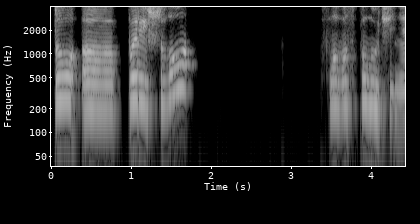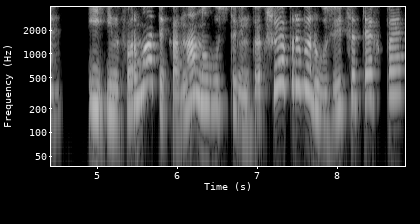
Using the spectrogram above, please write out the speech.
то е, перейшло словосполучення і інформатика на нову сторінку. Якщо я приберу звідси тег П,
